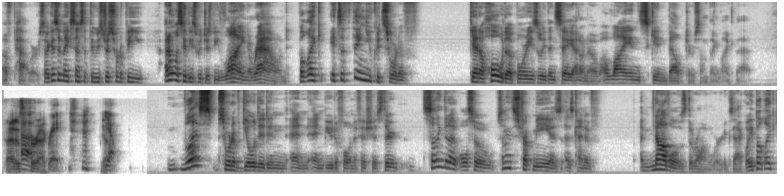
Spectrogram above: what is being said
of power. So I guess it makes sense that these just sort of be I don't want to say these would just be lying around, but like it's a thing you could sort of get a hold of more easily than say, I don't know, a lion skin belt or something like that. That is uh, correct. Right. yeah. yeah less sort of gilded and and and beautiful and officious. There something that I also something that struck me as as kind of a novel is the wrong word exactly, but like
